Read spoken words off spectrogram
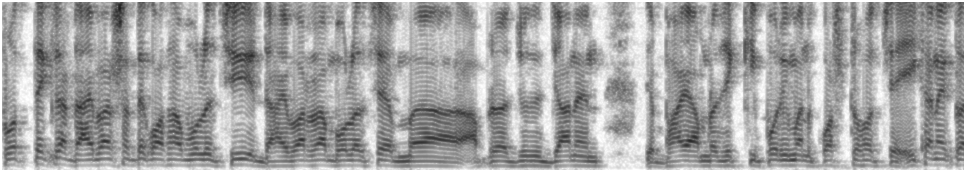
প্রত্যেকটা ড্রাইভার সাথে কথা বলেছি ড্রাইভাররা বলেছে আপনারা যদি জানেন যে, ভাই, আমরা যে কি পরিমাণ কষ্ট হচ্ছে। এখানে একটা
